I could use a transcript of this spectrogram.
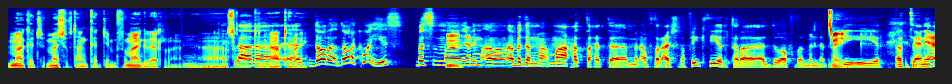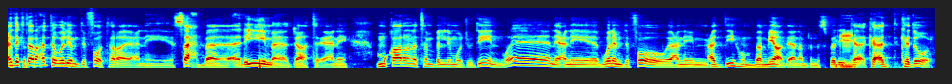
ما كنت ما شفت Uncut Gems فما أقدر آه، لا صراحة أنا. دوره دورة كويس بس ما. يعني ما ابدا ما, ما أحطه حتى من أفضل عشرة في كثير ترى ادوا أفضل منه بكثير أتفق- يعني عندك. ترى حتى ويليام ديفو ترى يعني سحبة أليمة جاته يعني مقارنة باللي موجودين وين يعني ويليام ديفو يعني معديهم بميال يعني بالنسبة لي مم. ك- كأد كدور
